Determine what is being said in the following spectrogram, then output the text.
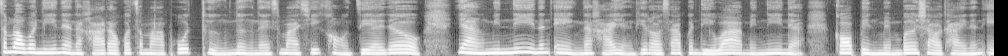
สำหรับวันนี้เนี่ยนะคะเราก็จะมาพูดถึงหนึ่งในสมาชิกของ G-IDLE อย่างมินนี่นั่นเองนะคะ อย่างที่เราทราบกันดีว่ามินนี่เนี่ยก็เป็นเมมเบอร์ชาวไทยนั่นเอ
